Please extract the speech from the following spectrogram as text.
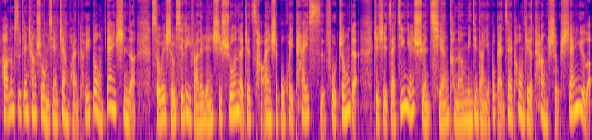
好，那么苏贞昌说，我们现在暂缓推动，但是呢，所谓熟悉立法的人士说呢，这草案是不会胎死腹中的，只是在今年选前，可能民进党也不敢再碰这个烫手山芋了。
